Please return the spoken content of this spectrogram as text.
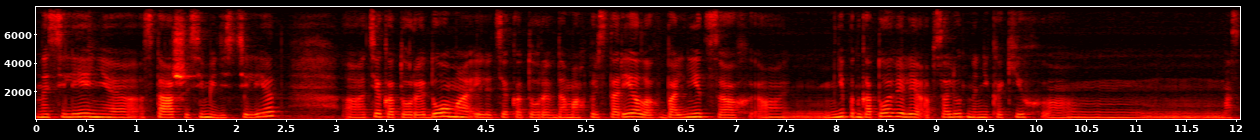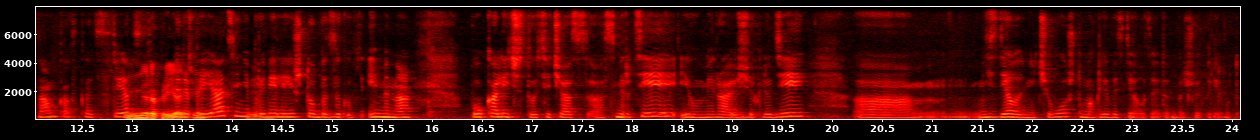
население старше 70 лет, а, те, которые дома или те, которые в домах престарелых, в больницах, а, не подготовили абсолютно никаких ам, маснам, как сказать, средств, Мероприятий. мероприятий не провели, чтобы именно по количеству сейчас а, смертей и умирающих людей а, не сделали ничего, что могли бы сделать за этот большой период.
